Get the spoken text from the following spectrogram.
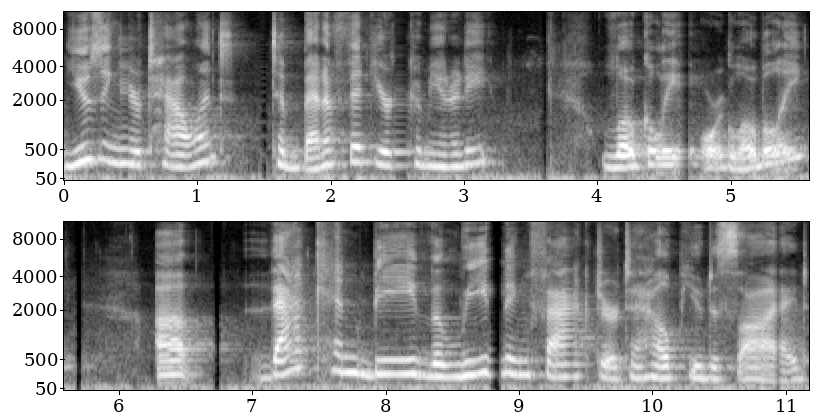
using your talent to benefit your community locally or globally uh, that can be the leading factor to help you decide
